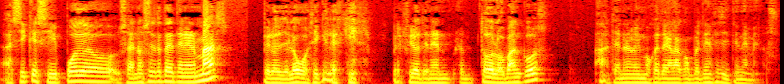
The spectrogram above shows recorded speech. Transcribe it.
Así que si puedo, o sea, no se trata de tener más, pero desde luego sí que elegir prefiero tener todos los bancos a tener lo mismo que tenga la competencia si tiene menos.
